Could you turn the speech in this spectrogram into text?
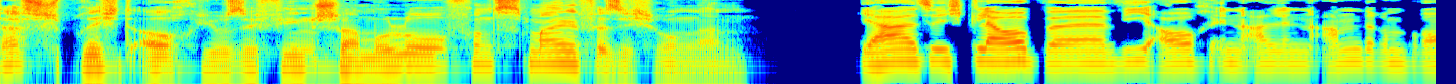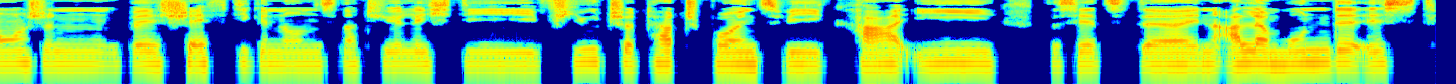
Das spricht auch Josephine Chamolot von Smile Versicherung an. Ja, also ich glaube, äh, wie auch in allen anderen Branchen beschäftigen uns natürlich die Future Touchpoints wie KI, das jetzt äh, in aller Munde ist,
